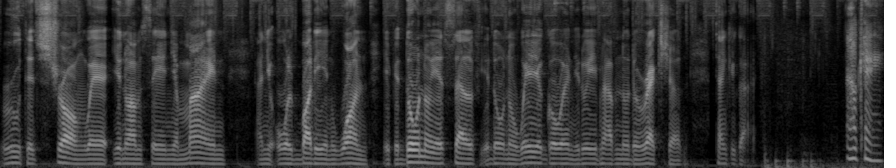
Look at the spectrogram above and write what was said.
rooted strong, where, you know I'm saying, your mind and your whole body in one. If you don't know yourself, you don't know where you're going, you don't even have no direction. Thank you, guys. Okay.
